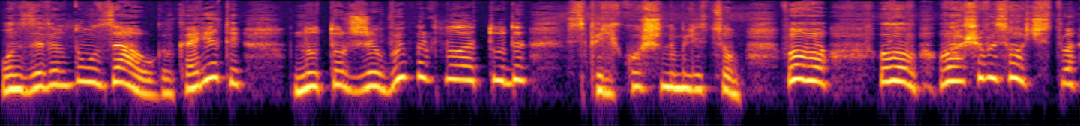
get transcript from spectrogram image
он завернул за угол кареты, но тут же выпрыгнул оттуда с перекошенным лицом. «Ва -ва, «Ваше высочество,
